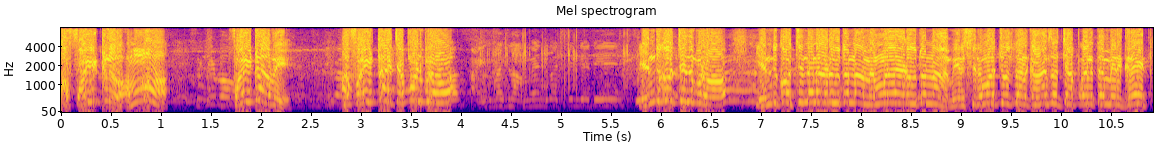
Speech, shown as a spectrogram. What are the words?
ఆ ఫైట్లు అమ్మా! ఫైట్ అవి? ఆ ఫైట్? చెప్పండి బ్రో. ఎందుకు వచ్చింది బ్రో? ఎందుకు వచ్చిందని అడుగుతున్నా మిమ్మల్ని అడుగుతున్నా. మీరు సినిమా చూస్తానికి ఆన్సర్ చెప్పగలిగితే మీరు గ్రేట్.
